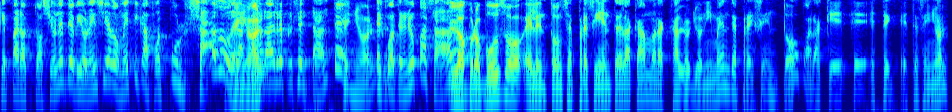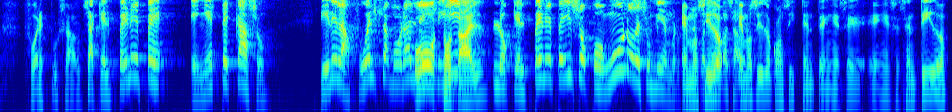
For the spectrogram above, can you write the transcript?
que para actuaciones de violencia doméstica fue expulsado de la Cámara de Representantes señor, el cuatrenio pasado. Lo propuso el entonces presidente de la Cámara, Carlos Johnny Méndez, presentó para que eh, este, este señor fuera expulsado. O sea, que el PNP, en este caso, tiene la fuerza moral de oh, exigir total. lo que el PNP hizo con uno de sus miembros. Hemos sido, hemos sido consistentes en ese, en ese sentido,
